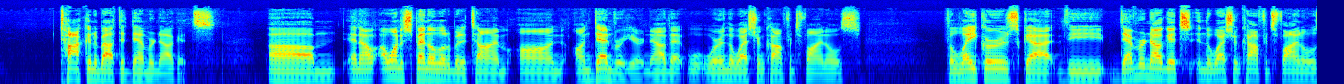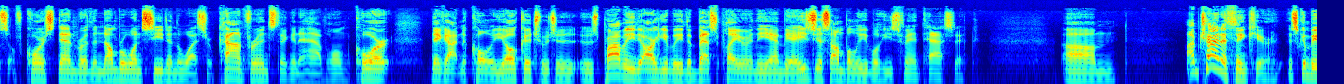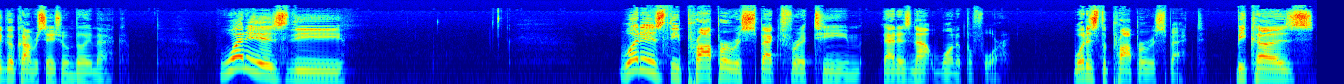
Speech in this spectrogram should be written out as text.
talking about the Denver Nuggets. Um, and I, I want to spend a little bit of time on on Denver here. Now that we're in the Western Conference Finals, the Lakers got the Denver Nuggets in the Western Conference Finals. Of course, Denver, the number one seed in the Western Conference, they're going to have home court. They got Nikola Jokic, which is who's probably the, arguably the best player in the NBA. He's just unbelievable. He's fantastic. Um, I'm trying to think here. This is gonna be a good conversation with Billy Mack. What is the what is the proper respect for a team that has not won it before? What is the proper respect? Because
